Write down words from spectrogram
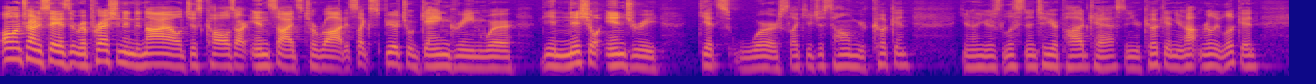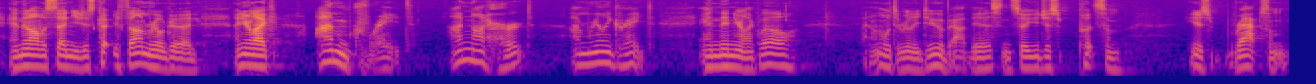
All I'm trying to say is that repression and denial just cause our insides to rot. It's like spiritual gangrene where the initial injury gets worse. Like you're just home, you're cooking, you know, you're just listening to your podcast and you're cooking, you're not really looking, and then all of a sudden you just cut your thumb real good. And you're like, I'm great. I'm not hurt. I'm really great. And then you're like, well, I don't know what to really do about this. And so you just put some you just wrap some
